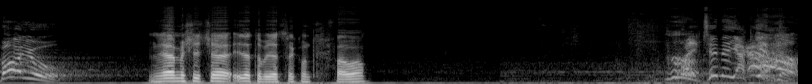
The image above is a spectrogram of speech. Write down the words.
boju! Nie, myślicie, ile to będzie sekund trwało? Walczymy jak jedno!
